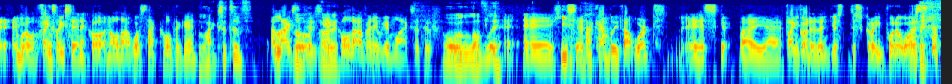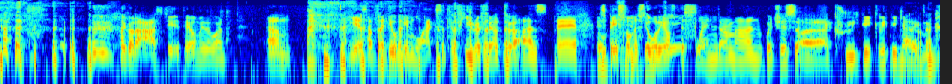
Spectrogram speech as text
Uh, well, things like Senokot and all that. What's that called again? Laxative. A laxative. Oh, yeah, he aye. called it a video game laxative. Oh, lovely. Uh, he said, "I can't believe that word uh, skipped my." Uh, thank God I didn't just describe what it was. thank God I asked you to tell me the word. Um, yes, a video game laxative. He referred to it as. Uh, it's based on the story of the Slender Man, which is a, creepy, creepy Yeah, I character. mean,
